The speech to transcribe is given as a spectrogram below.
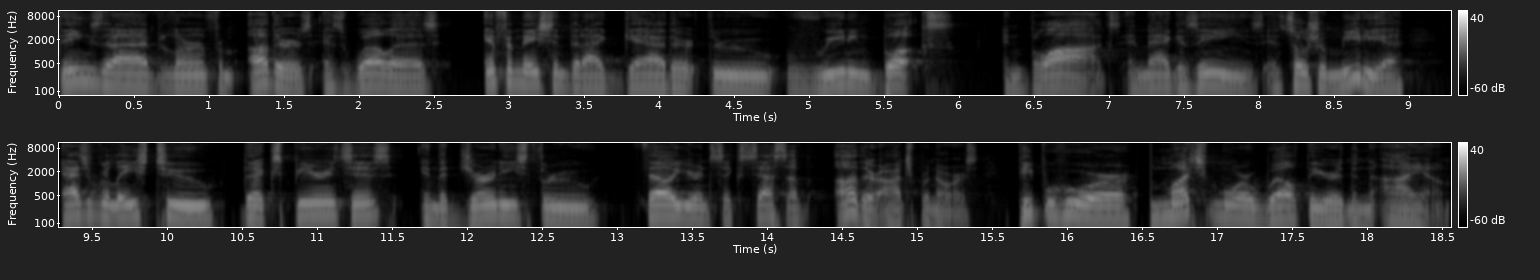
things that I've learned from others, as well as information that I gathered through reading books and blogs and magazines and social media as it relates to the experiences and the journeys through failure and success of other entrepreneurs, people who are much more wealthier than I am.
